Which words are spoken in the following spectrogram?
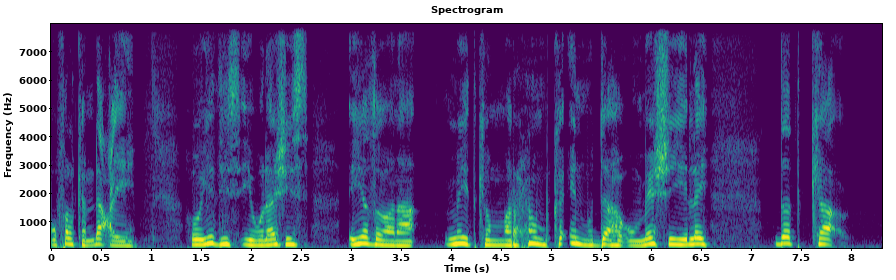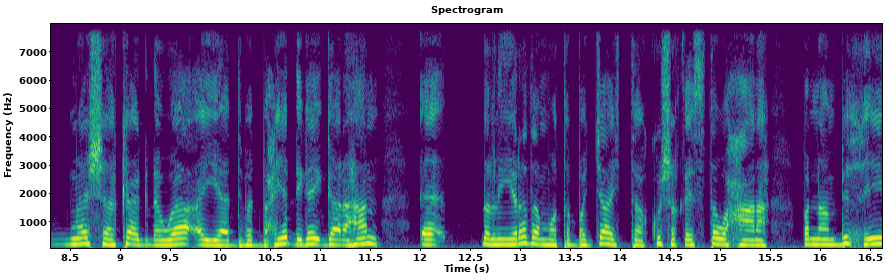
uu falkan dhacayay hooyadiis iyo walaashiis iyadoona meydka marxuumka in muddo ah uu meesha yiilay dadka meesha ka agdhowaa ayaa dibadbaxyo dhigay gaar ahaan ee dhallinyarada mootobajaajta ku shaqaysata waxaana banaanbixii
